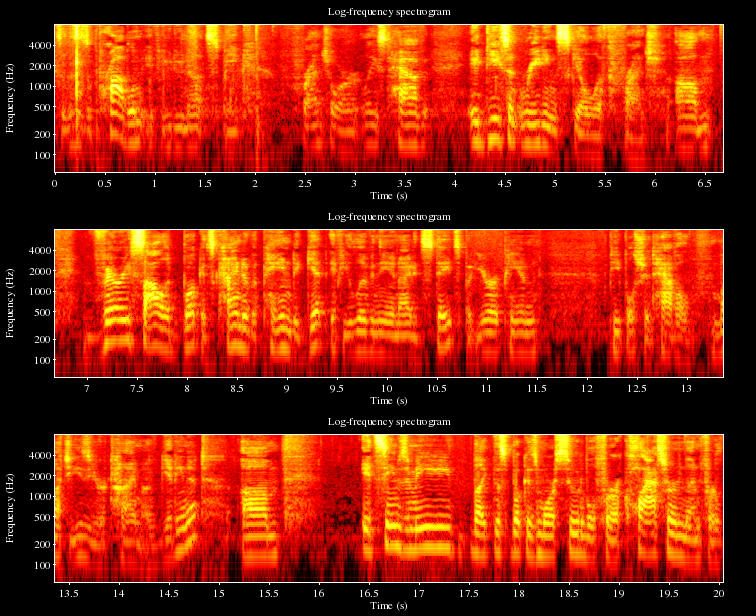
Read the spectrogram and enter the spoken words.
So this is a problem if you do not speak French or at least have a decent reading skill with French. Um, very solid book. It's kind of a pain to get if you live in the United States, but European people should have a much easier time of getting it. Um, it seems to me like this book is more suitable for a classroom than for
